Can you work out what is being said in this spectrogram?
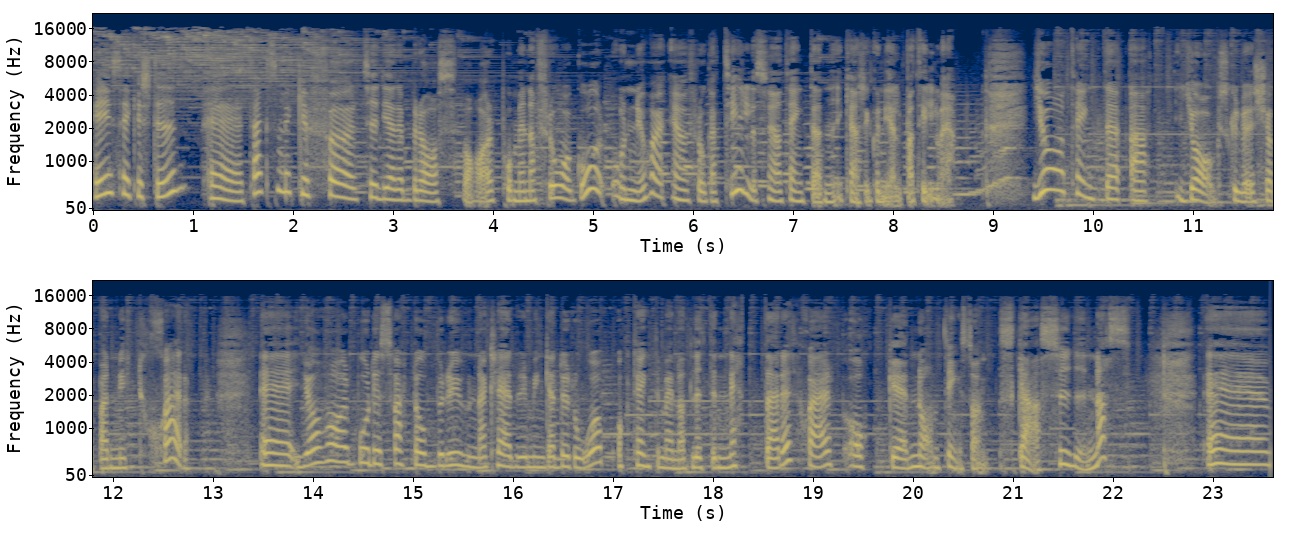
Hej Säkerstin! Eh, tack så mycket för tidigare bra svar på mina frågor. Och nu har jag en fråga till som jag tänkte att ni kanske kunde hjälpa till med. Jag tänkte att jag skulle köpa nytt skärp. Eh, jag har både svarta och bruna kläder i min garderob och tänkte mig något lite nättare skärp och eh, någonting som ska synas. Eh,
